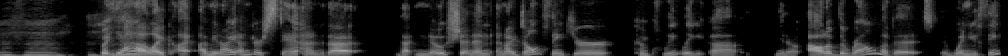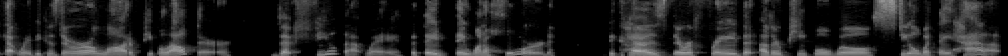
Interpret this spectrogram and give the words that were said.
Mm-hmm. Mm-hmm. But yeah, like I, I mean, I understand that that notion, and and I don't think you're completely, uh, you know, out of the realm of it when you think that way, because there are a lot of people out there that feel that way, that they they want to hoard because yeah. they're afraid that other people will steal what they have.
